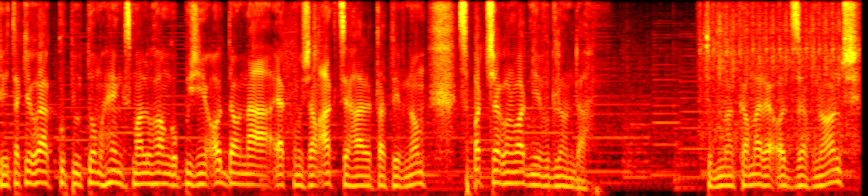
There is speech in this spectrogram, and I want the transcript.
Czyli takiego jak kupił Tom Hanks malucha, on go później oddał na jakąś tam akcję charytatywną. Zobaczcie jak on ładnie wygląda. Tu na kamerę od zewnątrz.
